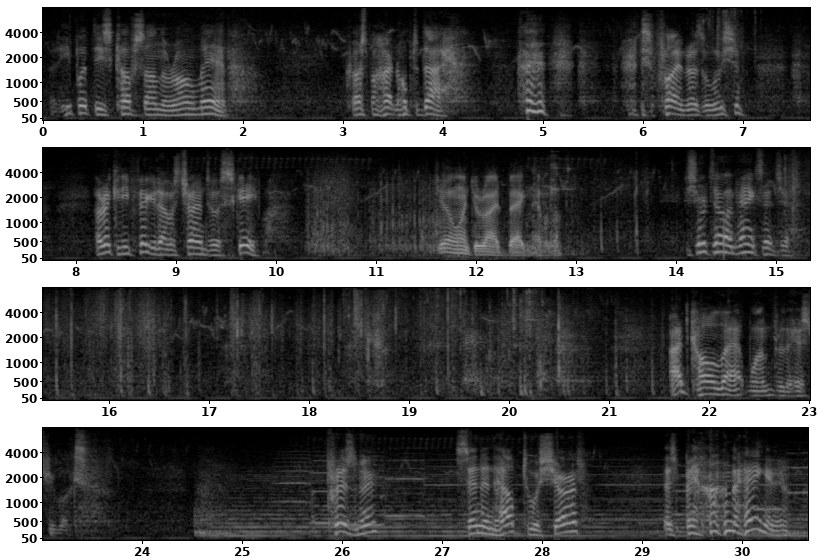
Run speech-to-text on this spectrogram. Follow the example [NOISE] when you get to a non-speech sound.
But he put these cuffs on the wrong man. Crossed my heart and hoped to die. [LAUGHS] it's a fine resolution. I reckon he figured I was trying to escape. Joe, why don't you ride back and have a look? You sure tell him Hank sent you. I'd call that one for the history books. A prisoner sending help to a sheriff that's been [LAUGHS] on the hanging him.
